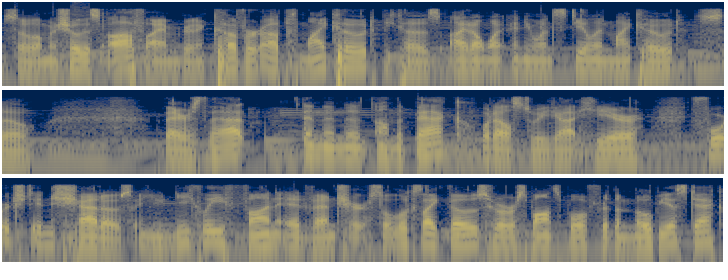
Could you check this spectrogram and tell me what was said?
So I'm going to show this off. I'm going to cover up my code because I don't want anyone stealing my code. So there's that. And then the, on the back, what else do we got here? Forged in Shadows, a uniquely fun adventure. So it looks like those who are responsible for the Mobius deck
